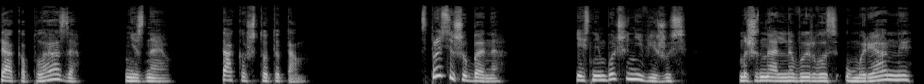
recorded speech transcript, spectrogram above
Тако Плаза? Не знаю. Тако что-то там. Спросишь у Бена? Я с ним больше не вижусь. Машинально вырвалась у Марианны,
